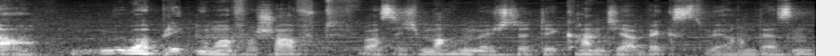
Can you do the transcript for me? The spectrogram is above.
Ja, Überblick nochmal verschafft, was ich machen möchte. Dekantia wächst währenddessen.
